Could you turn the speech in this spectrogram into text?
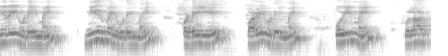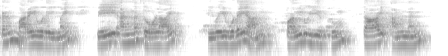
நிறை உடைமை நீர்மை உடைமை கொடையே பொறை உடைமை பொய்மை புலார்கண் மறை உடைமை வே அன்ன தோளாய் இவை உடையான் பல்லுயிர்க்கும் தாய் அண்ணன்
